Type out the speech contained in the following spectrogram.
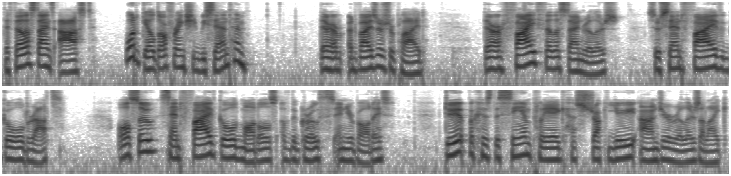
The Philistines asked, What guilt offering should we send him? Their advisers replied, There are five Philistine rulers, so send five gold rats. Also, send five gold models of the growths in your bodies. Do it because the same plague has struck you and your rulers alike.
